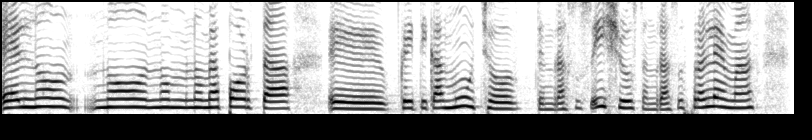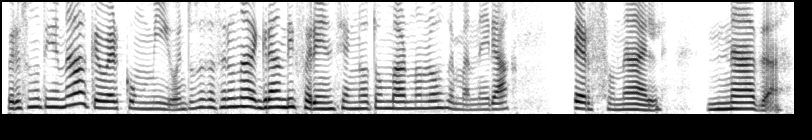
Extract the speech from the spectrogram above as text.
Él no, no, no, no me aporta, eh, critica mucho, tendrá sus issues, tendrá sus problemas, pero eso no tiene nada que ver conmigo. Entonces hacer una gran diferencia en no tomárnoslos de manera personal, nada,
